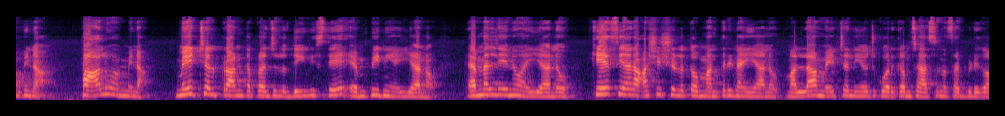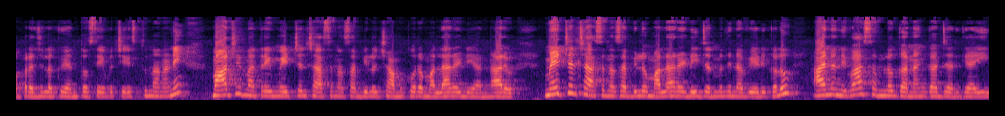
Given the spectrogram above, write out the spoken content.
అమ్మిన పాలు అమ్మిన మేడ్చల్ ప్రాంత ప్రజలు దీవిస్తే ఎంపీని అయ్యాను ఎమ్మెల్యేను అయ్యాను కేసీఆర్ ఆశీస్సులతో మంత్రిని అయ్యాను. మళ్ళా మేడ్చల్ నియోజకవర్గం శాసనసభ్యుడిగా ప్రజలకు ఎంతో సేవ చేస్తున్నానని మాజీ మంత్రి మేడ్చల్ శాసనసభ్యులు చామకూర మల్లారెడ్డి అన్నారు. మేడ్చల్ శాసనసభ్యులు మల్లారెడ్డి జన్మదిన వేడుకలు ఆయన నివాసంలో ఘనంగా జరిగాయి.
